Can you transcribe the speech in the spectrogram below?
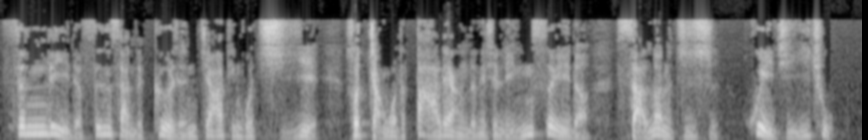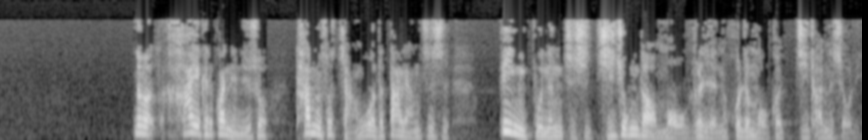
分立的、分散的个人、家庭或企业所掌握的大量的那些零碎的、散乱的知识汇集一处。那么哈耶克的观点就是说，他们所掌握的大量知识，并不能只是集中到某个人或者某个集团的手里，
